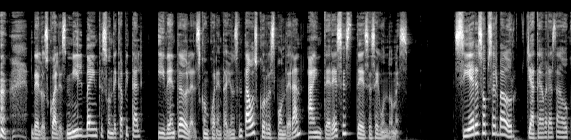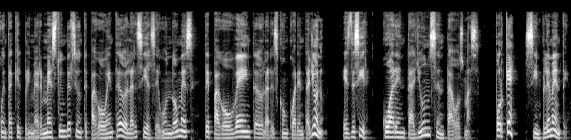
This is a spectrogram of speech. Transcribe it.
de los cuales 1020 son de capital y 20 dólares con 41 centavos corresponderán a intereses de ese segundo mes. Si eres observador, ya te habrás dado cuenta que el primer mes tu inversión te pagó 20 dólares y el segundo mes te pagó 20 dólares con 41, es decir, 41 centavos más. ¿Por qué? Simplemente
